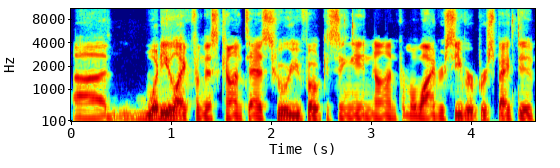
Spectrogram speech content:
Uh, what do you like from this contest? Who are you focusing in on from a wide receiver perspective?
